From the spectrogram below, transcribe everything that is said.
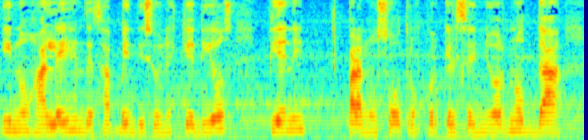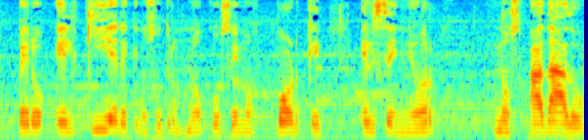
y nos alejen de esas bendiciones que Dios tiene para nosotros, porque el Señor nos da, pero Él quiere que nosotros nos gocemos porque el Señor nos ha dado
